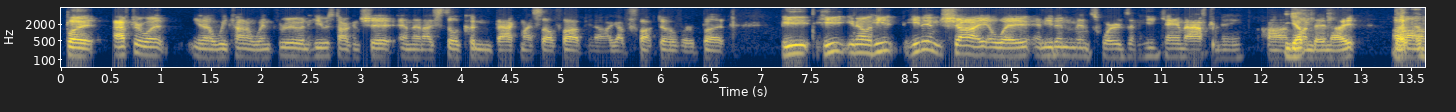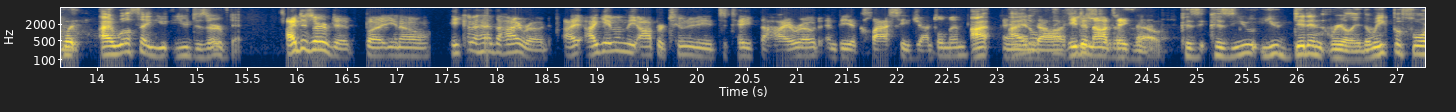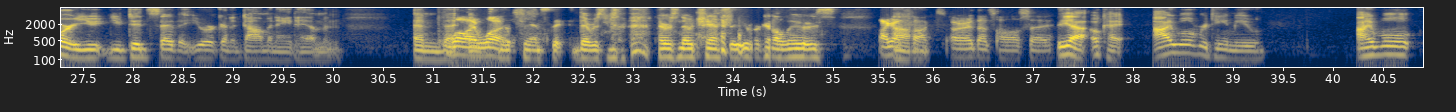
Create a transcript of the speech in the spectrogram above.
but after what you know we kind of went through, and he was talking shit, and then I still couldn't back myself up. You know, I got fucked over, but. He, he, you know, he, he didn't shy away and he didn't mince words and he came after me on Yep. Monday night. But, Um, but I will say you, you deserved it. I deserved it, but you know, he could have had the high road. I, I gave him the opportunity to take the high road and be a classy gentleman. I, I And, don't uh, think he did not take that. because because you you didn't really the week before you you did say that you were going to dominate him and and that Well, I there was, was. no chance that there was there was no chance that you were going to lose. I got Um, fucked. All right, that's all I'll say. Yeah, okay, I will redeem you. I will.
